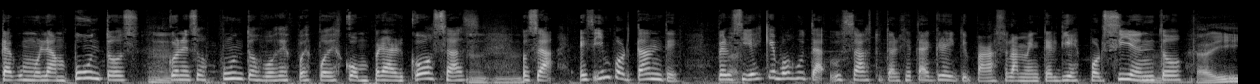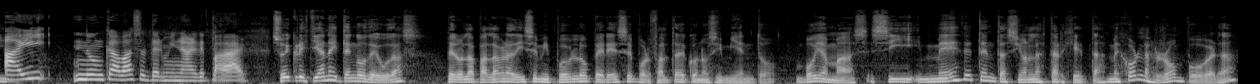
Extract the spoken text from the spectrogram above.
te acumulan puntos. Mm. Con esos puntos vos después podés comprar cosas. O sea, es importante. Pero Claro. si es que vos usás tu tarjeta de crédito y pagas solamente el 10%, Mm, ahí- ahí nunca vas a terminar de pagar. Soy cristiana y tengo deudas, pero la palabra dice mi pueblo perece por falta de conocimiento. Voy a más. Si me es de tentación las tarjetas, mejor las rompo, ¿verdad?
